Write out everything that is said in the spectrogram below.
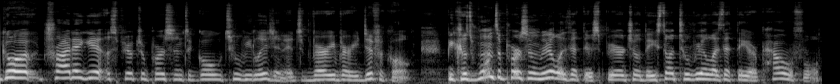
go try to get a spiritual person to go to religion. It's very very difficult. Because once a person realizes that they're spiritual they start to realize that they are powerful.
